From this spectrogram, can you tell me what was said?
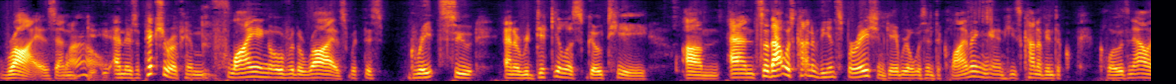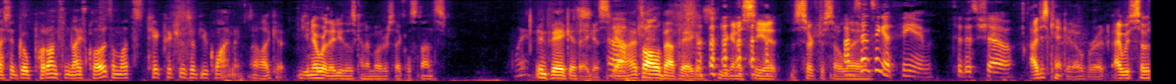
rise, and Wow. and there's a picture of him flying over the rise with this great suit and a ridiculous goatee. Um, and so that was kind of the inspiration. Gabriel was into climbing, and he's kind of into clothes now. I said, go put on some nice clothes and let's take pictures of you climbing I like it. You know where they do those kind of motorcycle stunts? in Vegas. Vegas. Yeah, it's all about Vegas. You're gonna see it. Cirque du Soleil. I'm sensing a theme to this show. I just can't get over it. I was so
